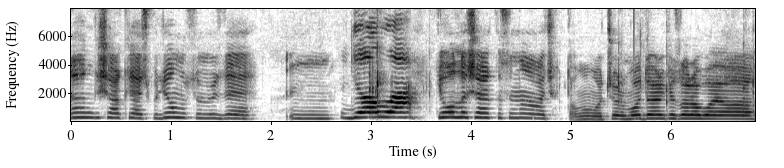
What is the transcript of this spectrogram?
Hangi şarkıyı aç biliyor musun bize? Hmm, Yolla. yolla şarkısını aç. Tamam açarım. Hadi herkes arabaya.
